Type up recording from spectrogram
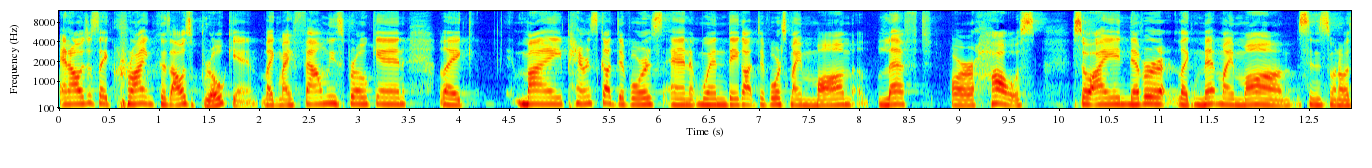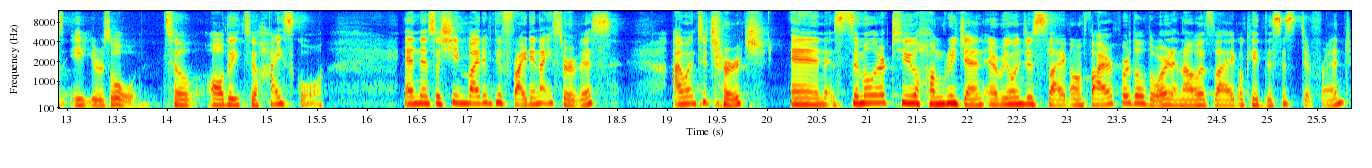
And I was just like crying because I was broken. Like my family's broken. Like my parents got divorced, and when they got divorced, my mom left our house. So I never like met my mom since when I was eight years old till all the way to high school. And then so she invited me to Friday night service. I went to church and similar to Hungry Gen, everyone just like on fire for the Lord. And I was like, okay, this is different.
